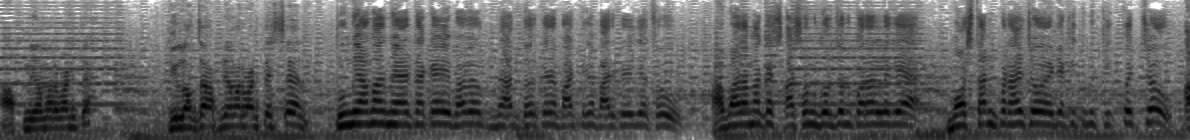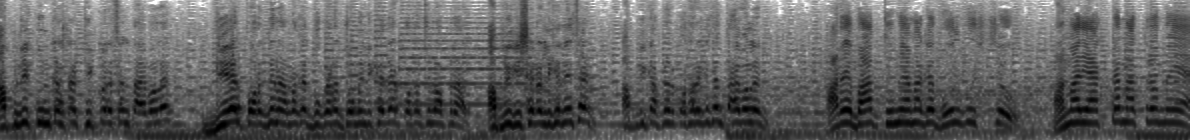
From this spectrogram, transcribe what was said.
আপনি আমার বাড়িতে? কি লজ্জা আপনি আমার বাড়িতে এসেছেন? তুমি আমার মেয়েটাকে এভাবে মারধর করে বাড়ি থেকে বাড়ি করে দিয়েছ। আবার আমাকে শাসন গর্জন করার লেগে মস্তান পাঠাইছো এটা কি তুমি ঠিক করছ? আপনি কোন কাজটা ঠিক করেছেন তাই বলেন? বিয়ের পরের দিন আমাকে দু কাঠা জমি লিখে দেওয়ার কথা ছিল আপনার। আপনি কি সেটা লিখে দিয়েছেন? আপনি কি আপনার কথা রেখেছেন তাই বলেন? আরে বাপ তুমি আমাকে ভুল বুঝছ। আমার একটা মাত্র মেয়ে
